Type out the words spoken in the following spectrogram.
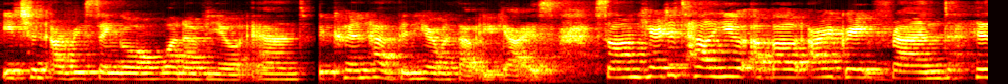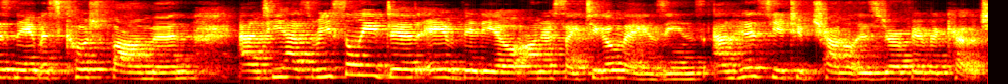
each and every single one of you and we couldn't have been here without you guys. So I'm here to tell you about our great friend. His name is Coach Bauman and he has recently did a video on our Psych2Go magazines and his YouTube channel is Your Favorite Coach.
